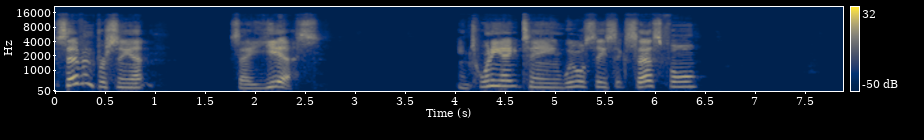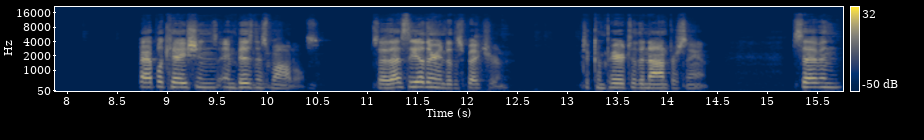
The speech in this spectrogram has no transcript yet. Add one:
7% say yes. In 2018, we will see successful applications and business models. So that's the other end of the spectrum to compare to the 9%. 7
